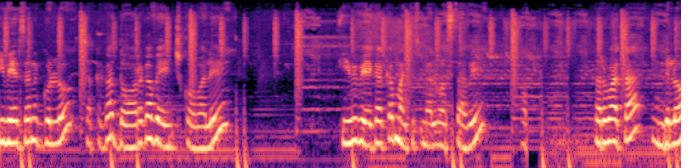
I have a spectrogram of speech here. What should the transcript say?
ఈ వేరుశనగ గుళ్ళు చక్కగా దోరగా వేయించుకోవాలి. ఇవి వేగాక మంచి స్మెల్ వస్తాయి. తర్వాత ఇందులో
